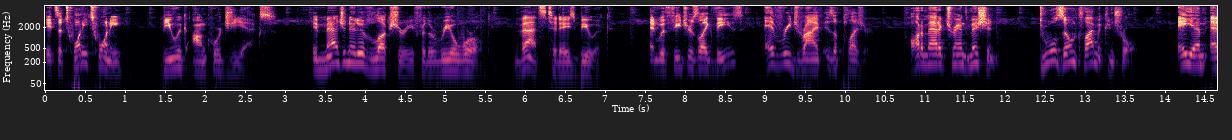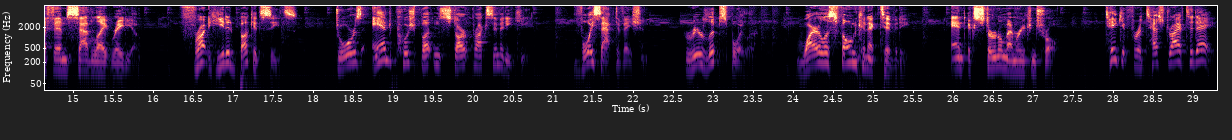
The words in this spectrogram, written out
It's a 2020 Buick Encore GX. Imaginative luxury for the real world. That's today's Buick. And with features like these, every drive is a pleasure. Automatic transmission, dual zone climate control, AM FM satellite radio, front heated bucket seats, doors and push button start proximity key, voice activation, rear lip spoiler, wireless phone connectivity, and external memory control. Take it for a test drive today.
